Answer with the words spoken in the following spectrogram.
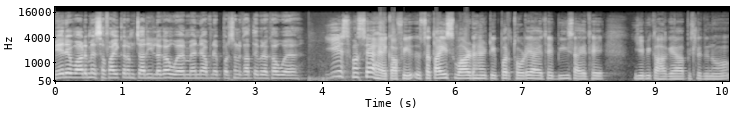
मेरे वार्ड में सफ़ाई कर्मचारी लगा हुआ है मैंने अपने पर्सनल खाते पे रखा हुआ है। ये समस्या है काफ़ी। सत्ताईस वार्ड हैं टिप्पर थोड़े आए थे बीस आए थे ये भी कहा गया पिछले दिनों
